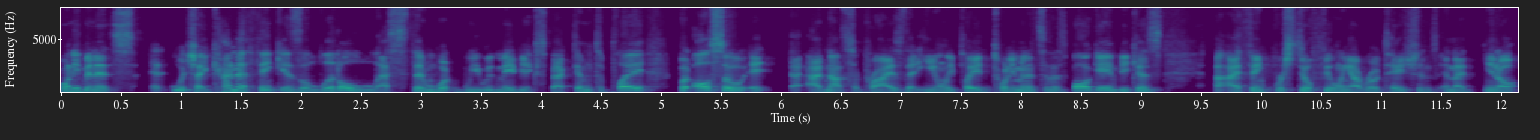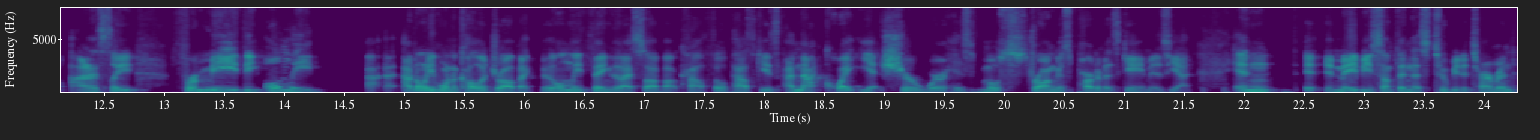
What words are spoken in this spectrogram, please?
20 minutes, which I kind of think is a little less than what we would maybe expect him to play. But also, it, I'm not surprised that he only played 20 minutes in this ball game because I think we're still feeling out rotations. And I, you know, honestly, for me, the only I don't even want to call a drawback. The only thing that I saw about Kyle Filipowski is I'm not quite yet sure where his most strongest part of his game is yet. And it, it, may be something that's to be determined,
